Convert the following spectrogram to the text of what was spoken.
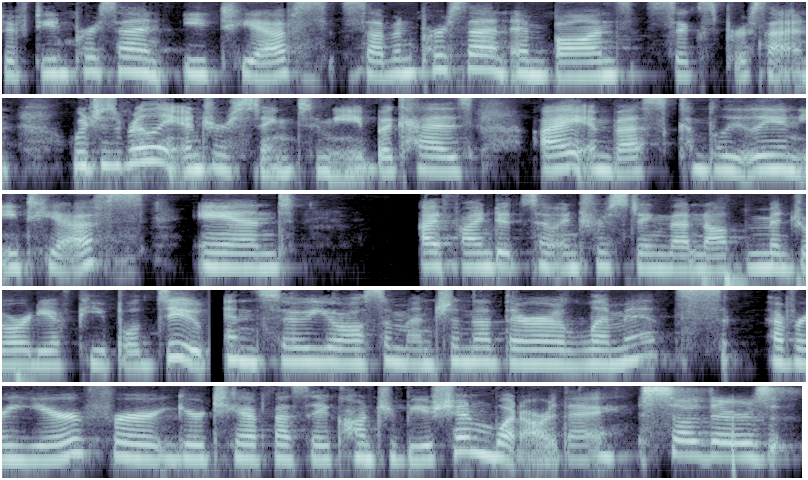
15%, ETFs 7%, and bonds 6%, which is really interesting to me because I invest completely in ETFs and I find it so interesting that not the majority of people do. And so you also mentioned that there are limits every year for your TFSA contribution. What are they? So there's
